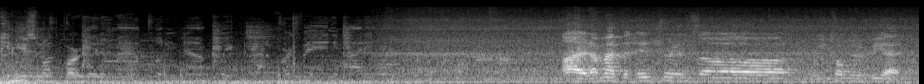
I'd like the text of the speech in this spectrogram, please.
Can you smell part later, man? Alright, I'm at the entrance uh where you told me to be at.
